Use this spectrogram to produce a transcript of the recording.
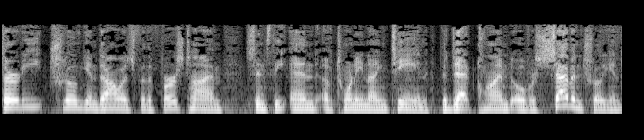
$30 trillion for the first time since the end of 2019. The debt climbed over $7 trillion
